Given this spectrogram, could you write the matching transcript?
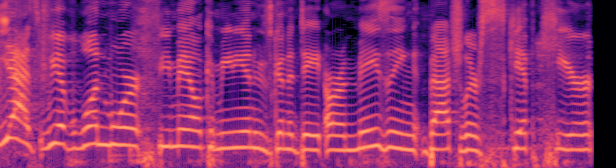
Yes, we have one more female comedian who's going to date our amazing bachelor Skip here,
